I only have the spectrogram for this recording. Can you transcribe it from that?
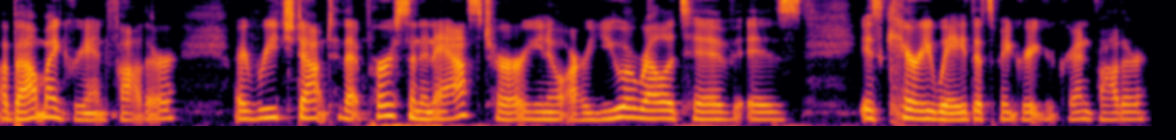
about my grandfather. I reached out to that person and asked her, you know, are you a relative? Is is Carrie Wade, that's my great great grandfather,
